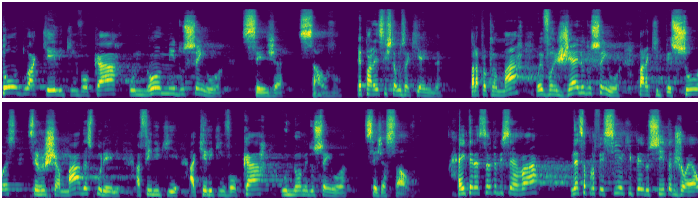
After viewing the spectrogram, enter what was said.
todo aquele que invocar o nome do Senhor seja salvo. É para isso que estamos aqui ainda para proclamar o evangelho do Senhor, para que pessoas sejam chamadas por ele, a fim de que aquele que invocar o nome do Senhor seja salvo. É interessante observar nessa profecia que Pedro cita de Joel,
